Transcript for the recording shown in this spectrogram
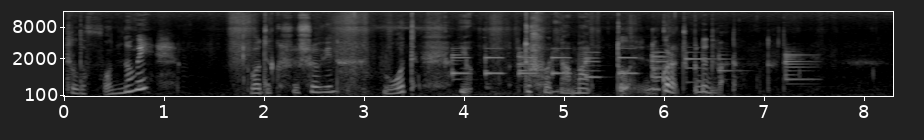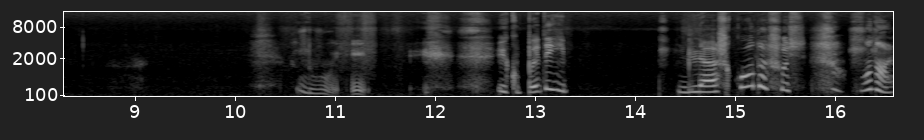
телефон новий. От якщо що він. От. То що одна має. То, ну, коротше, буде два телефони. Ну і, і, купити їй для школи щось. Вона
